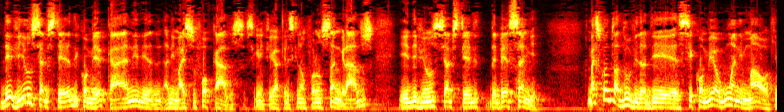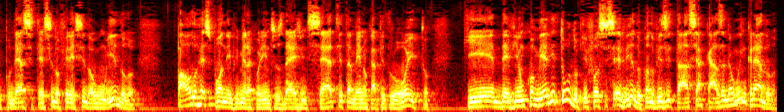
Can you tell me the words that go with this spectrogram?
deviam se abster de comer carne de animais sufocados, significa aqueles que não foram sangrados, e deviam se abster de beber sangue. Mas quanto à dúvida de se comer algum animal que pudesse ter sido oferecido a algum ídolo, Paulo responde em 1 Coríntios 10, 27 e também no capítulo 8 que deviam comer de tudo que fosse servido quando visitasse a casa de algum incrédulo.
